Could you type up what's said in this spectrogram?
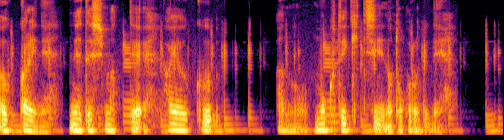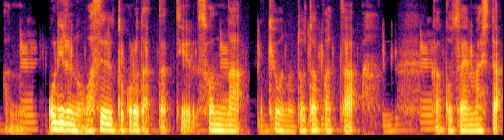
うっかりね寝てしまって危うくあの目的地のところでねあの降りるのを忘れるところだったっていうそんな今日のドタバタがございました。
